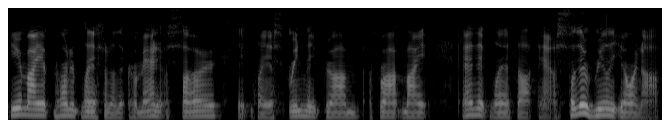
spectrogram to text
Here my opponent plays another Chromatic Star, they play a Springleaf Drum, a Frogmite, and they play a Thoughtcast, so they're really going off.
